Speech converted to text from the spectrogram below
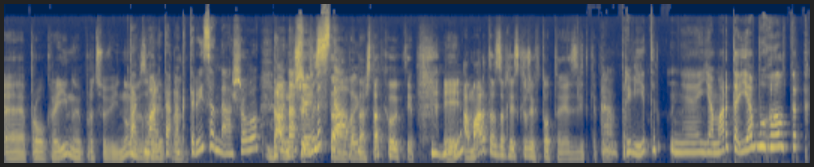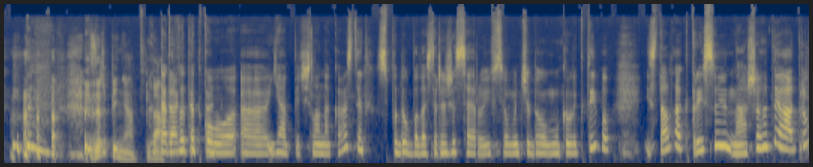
е, про Україну і про цю війну. Так, і взагалі Марта про... актриса нашого да, нашої, нашої вистави. вистави. Да, штат колектив. Mm-hmm. А Марта, взагалі, скажи, хто ти? Звідки ти? Привіт, я Марта, я бухгалтер. З Да. Так, так випадково так. я пішла на кастинг, сподобалась режисеру і всьому чудовому колективу, і стала актрисою нашого театру.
